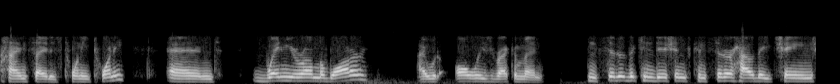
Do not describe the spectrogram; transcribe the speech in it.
hindsight is 2020. And when you're on the water, I would always recommend consider the conditions, consider how they change,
